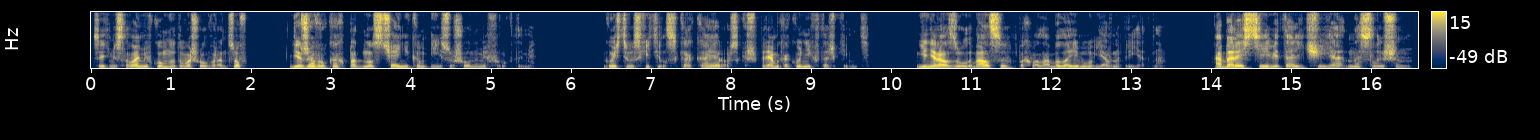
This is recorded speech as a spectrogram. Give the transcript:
С этими словами в комнату вошел Воронцов держа в руках поднос с чайником и сушеными фруктами. Гость восхитился. Какая роскошь! Прямо как у них в Ташкенте. Генерал заулыбался, похвала была ему явно приятна. — Об аресте Витальевича я наслышан, —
